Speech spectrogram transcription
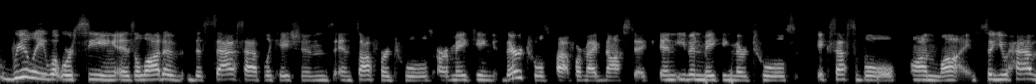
really what we're seeing is a lot of the SaaS applications and software tools are making their tools platform agnostic and even making their tools accessible online. So you have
